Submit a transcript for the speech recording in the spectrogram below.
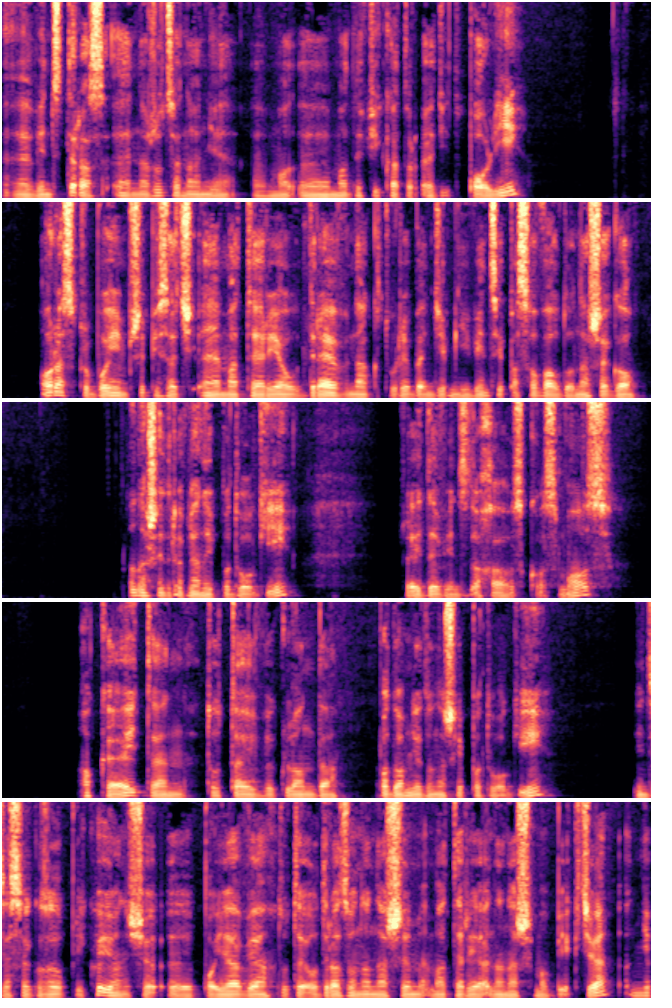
E, Więc teraz e, narzucę na nie mo- modyfikator edit poly oraz spróbuję przypisać materiał drewna, który będzie mniej więcej pasował do naszego, do naszej drewnianej podłogi. Przejdę więc do Chaos Cosmos. Ok, ten tutaj wygląda podobnie do naszej podłogi, więc ja sobie go zaaplikuję. On się y, pojawia tutaj od razu na naszym materiale, na naszym obiekcie. Nie,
